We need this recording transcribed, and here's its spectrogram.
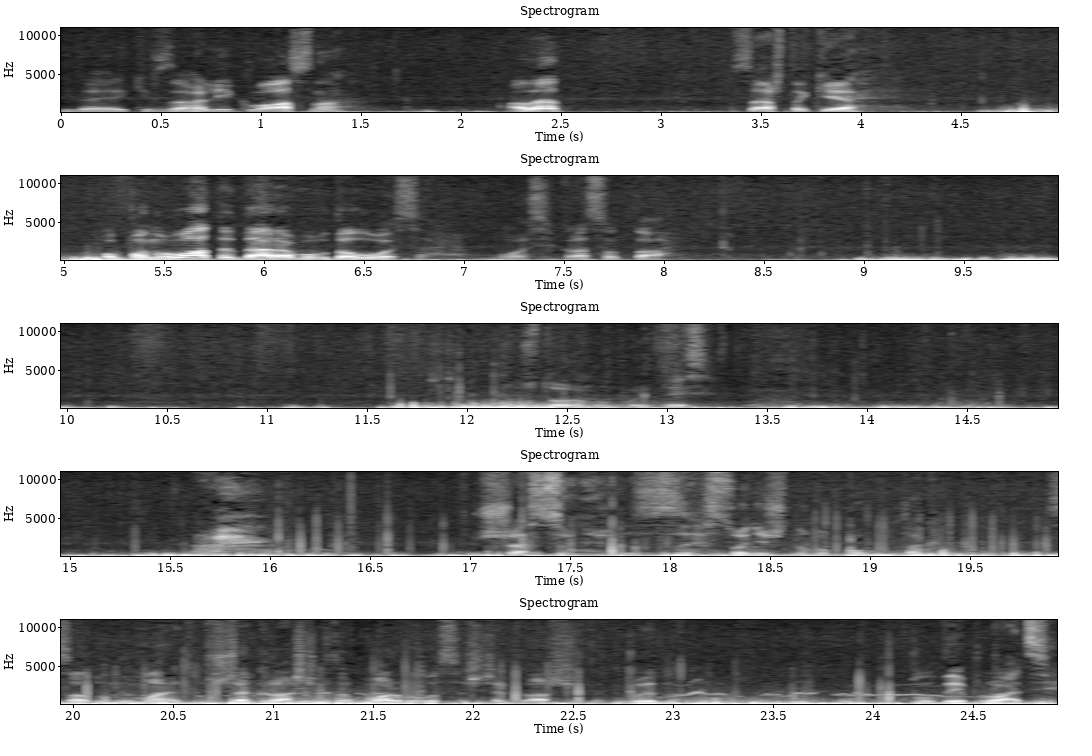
деякі взагалі класно. Але все ж таки опанувати дерево вдалося. Ось, красота. В ту сторону пройтись. Ще з соня- з сонячного боку так саду немає, тут ще краще забарвилося, ще краще так видно плоди праці.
